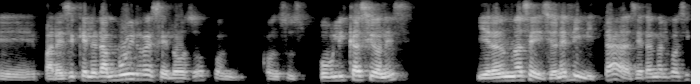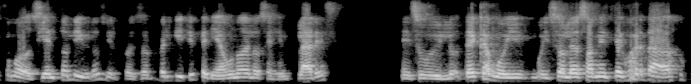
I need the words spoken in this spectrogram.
Eh, parece que él era muy receloso con, con sus publicaciones y eran unas ediciones limitadas, eran algo así como 200 libros y el profesor Belguiti tenía uno de los ejemplares en su biblioteca muy, muy solosamente guardado,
